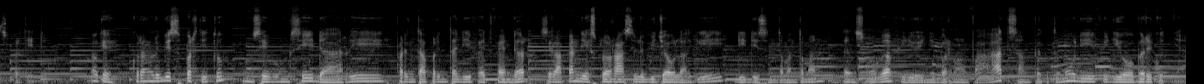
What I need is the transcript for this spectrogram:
Seperti itu. Oke, kurang lebih seperti itu fungsi-fungsi dari perintah-perintah di Vendor. Silahkan dieksplorasi lebih jauh lagi di desain teman-teman. Dan semoga video ini bermanfaat. Sampai ketemu di video berikutnya.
